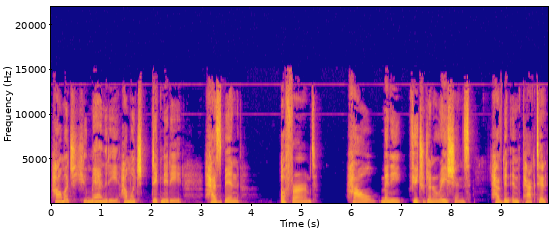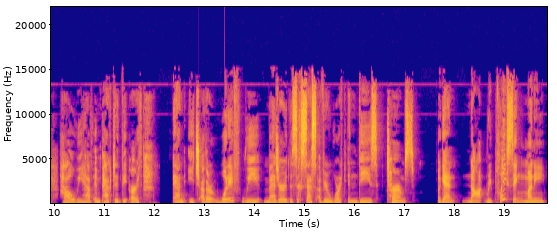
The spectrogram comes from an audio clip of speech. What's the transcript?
how much humanity, how much dignity has been affirmed, how many future generations have been impacted, how we have impacted the earth and each other. What if we measure the success of your work in these terms? Again, not replacing money.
